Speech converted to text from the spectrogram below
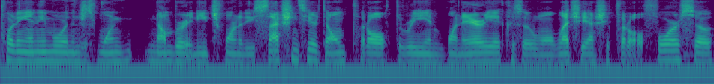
putting any more than just one number in each one of these sections here. Don't put all three in one area because it won't let you actually put all four. So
